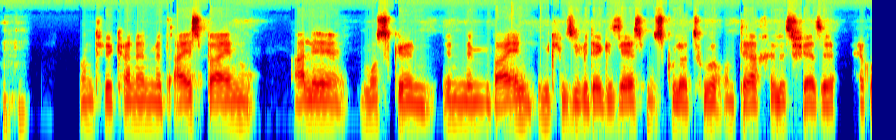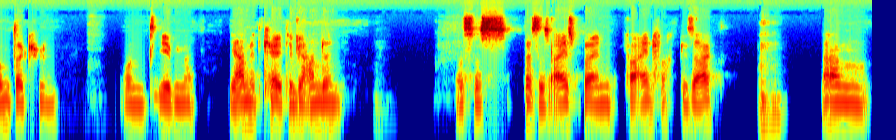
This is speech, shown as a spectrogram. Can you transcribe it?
Mhm. Und wir können mit Eisbein alle Muskeln in dem Bein, inklusive der Gesäßmuskulatur und der Achillesferse herunterkühlen und eben ja mit Kälte behandeln. Das ist, das ist Eisbein vereinfacht gesagt. Mhm. Ähm,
